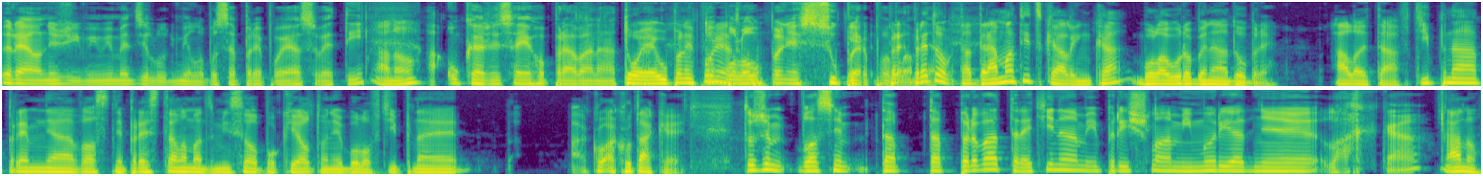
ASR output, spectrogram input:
reálne živými medzi ľuďmi, lebo sa prepoja svety áno. a ukáže sa jeho práva na to. To je úplne v poriadku. To bolo úplne super, podľa pre, Preto tá dramatická linka bola urobená dobre ale tá vtipná pre mňa vlastne prestala mať zmysel, pokiaľ to nebolo vtipné ako, ako také. To, že vlastne tá, tá prvá tretina mi prišla mimoriadne ľahká. Áno,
